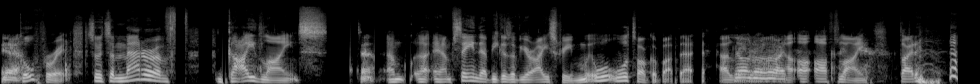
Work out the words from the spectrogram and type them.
Yeah. Go for it. So it's a matter of guidelines yeah. I'm, uh, and I'm saying that because of your ice cream. We'll, we'll talk about that uh, no, no, no, uh, offline. But uh,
